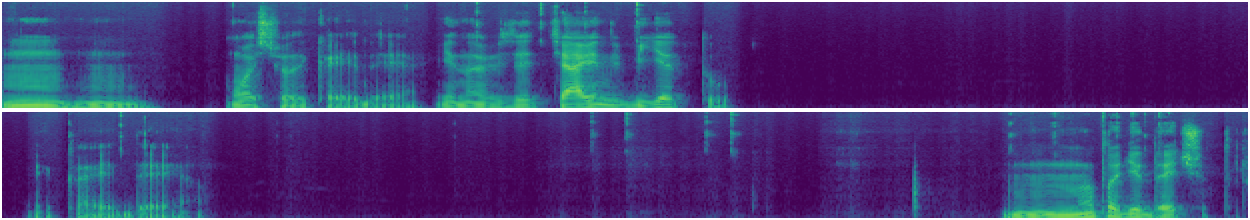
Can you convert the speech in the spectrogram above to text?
Угу. Ось така ідея. І на взяття він б'є тут. Яка ідея? Ну, тоді D4.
